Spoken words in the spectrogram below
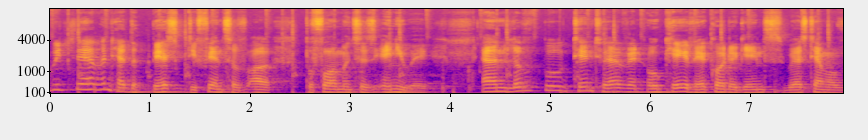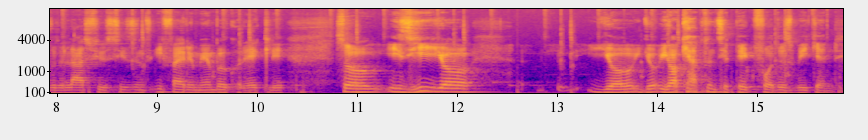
which they haven't had the best defensive uh, performances anyway, and Liverpool tend to have an okay record against West Ham over the last few seasons, if I remember correctly. So is he your your your, your captaincy pick for this weekend?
